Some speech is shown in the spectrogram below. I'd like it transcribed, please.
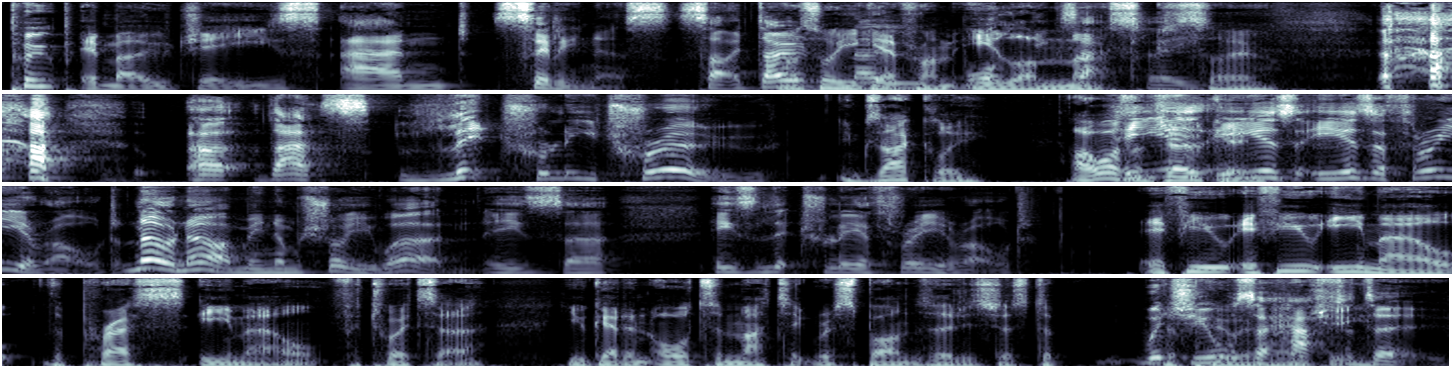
poop emojis and silliness. So I don't. Know. That's all you get from Elon exactly, Musk. So uh, that's literally true. exactly. I wasn't He is, joking. he is he is a three year old. No, no, I mean I'm sure you weren't. He's uh, he's literally a three year old. If you if you email the press email for Twitter, you get an automatic response that is just a Which you also have to do.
